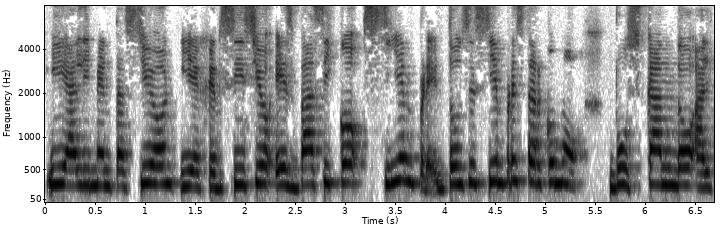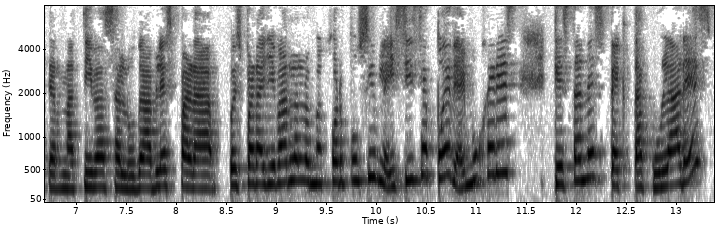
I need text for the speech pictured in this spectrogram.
y alimentación y ejercicio es básico siempre. Entonces, siempre estar como buscando alternativas saludables para, pues para llevarla lo mejor posible. Y sí se puede. Hay mujeres que están espectaculares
